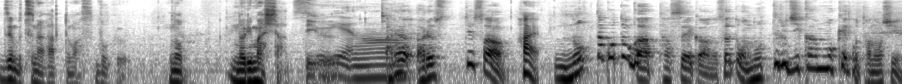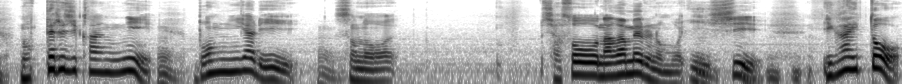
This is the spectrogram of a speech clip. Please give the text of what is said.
全部つながってます僕の乗りましたっていう。あれあれってさはい。乗ったことが達成感あるの？それとも乗ってる時間も結構楽しいの、乗ってる時間にうん。ぼんやりうん。その車窓を眺めるのもいいし、意外と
